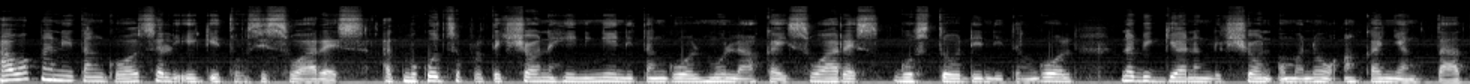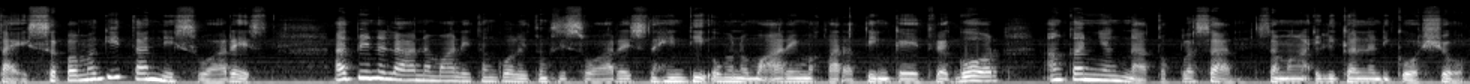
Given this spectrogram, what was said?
Hawak na ni Tanggol sa liig itong si Suarez at bukod sa proteksyon na hiningi ni Tanggol mula kay Suarez, gusto din ni Tanggol na bigyan ng leksyon umano ang kanyang tatay sa pamagitan ni Suarez. At binalaan naman ni Tanggol itong si Suarez na hindi umano maaring makarating kay Tregor ang kanyang natuklasan sa mga iligal na negosyo.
